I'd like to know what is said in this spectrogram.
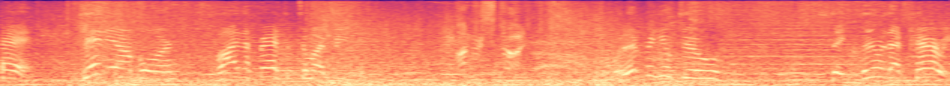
can. Get airborne, fly the Phantom to my beacon. Understood. Whatever you do, stay clear of that carrier.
